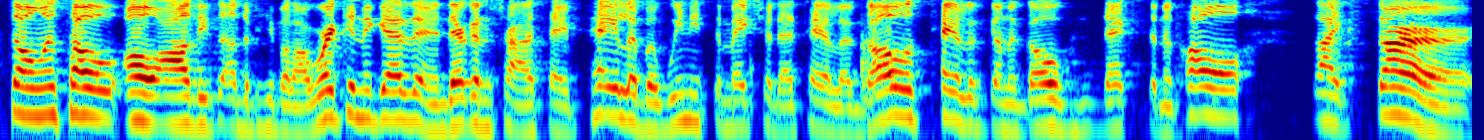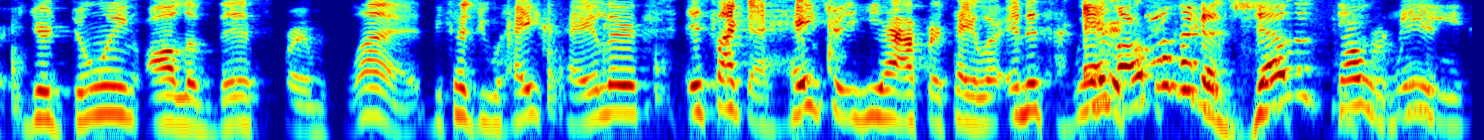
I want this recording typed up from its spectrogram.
so and so. Oh, all these other people are working together and they're gonna try to save Taylor, but we need to make sure that Taylor goes. Taylor's gonna go next to Nicole like, sir, you're doing all of this for what? Because you hate Taylor? It's like a hatred he have for Taylor, and it's weird. It's almost like a jealousy so for weird. me.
